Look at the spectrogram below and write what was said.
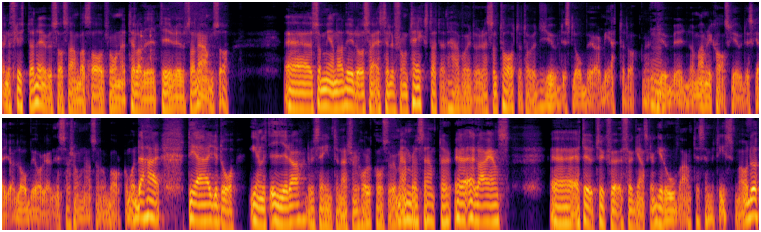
eller flyttade USAs ambassad från Tel Aviv till Jerusalem så, så menade ju då Sveriges Television Text att det här var ju då resultatet av ett judiskt lobbyarbete. Då, mm. De amerikanska judiska lobbyorganisationerna som låg bakom. Och det här det är ju då enligt IRA, det vill säga International Holocaust Remembrance Center, äh, Alliance, Eh, Eh, ett uttryck för, för ganska grov antisemitism. Och då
